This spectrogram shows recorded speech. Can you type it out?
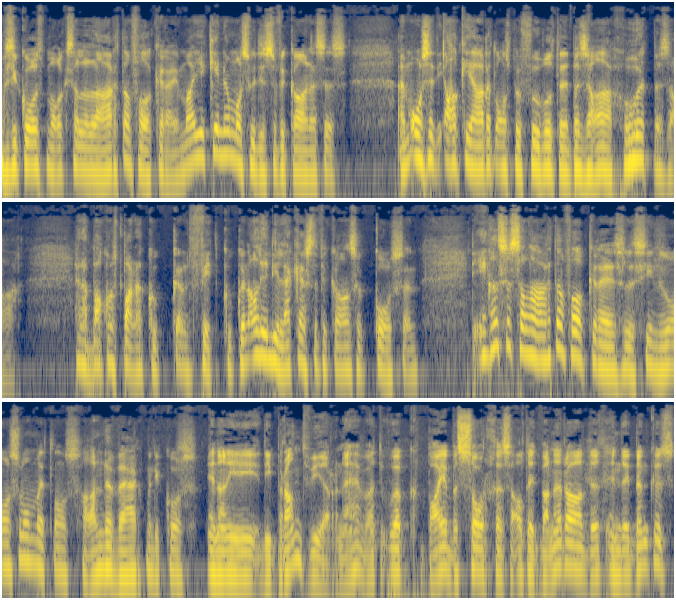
ons die kos maak sal hulle hartaanval kry, maar jy ken hom ons hoe die Suid-Afrikaners is. Um, ons het elke jaar het ons byvoorbeeld 'n bazaar, groot bazaar en dan bak ons pannekoek en vetkoek en al die lekkerste Afrikaanse kos en die Engelse sal hartaanval kry as hulle sien hoe ons hom met ons hande werk met die kos. En dan die die brandweer nê wat ook baie besorg is altyd wanneer daar dit en ek dink is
